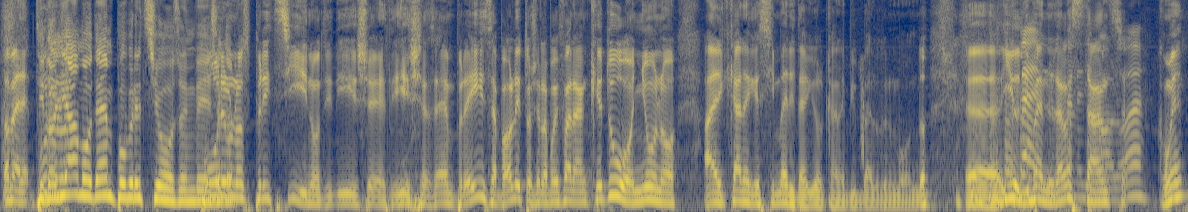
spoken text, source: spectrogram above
Va bene, Ti togliamo tempo prezioso invece. Pure uno sprizzino ti dice, ti dice sempre Isa. Paoletto ce la puoi fare anche tu. Ognuno ha il cane che si merita. Io ho il cane più bello del mondo. Eh, io dipende dalla di Paolo, stanza. eh. Come?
